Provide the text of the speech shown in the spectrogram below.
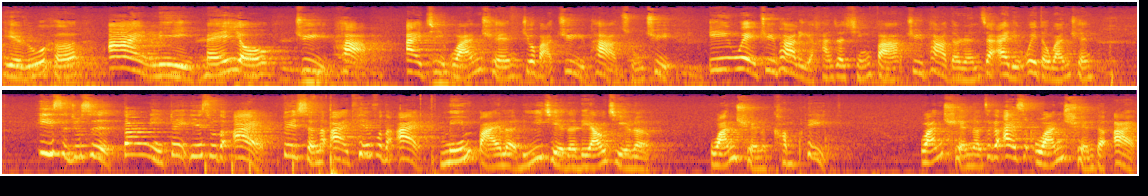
也如何。爱里没有惧怕，爱既完全，就把惧怕除去，因为惧怕里含着刑罚。惧怕的人在爱里未得完全。意思就是，当你对耶稣的爱、对神的爱、天父的爱明白了、理解了、了解了，完全了 （complete），完全了，这个爱是完全的爱。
